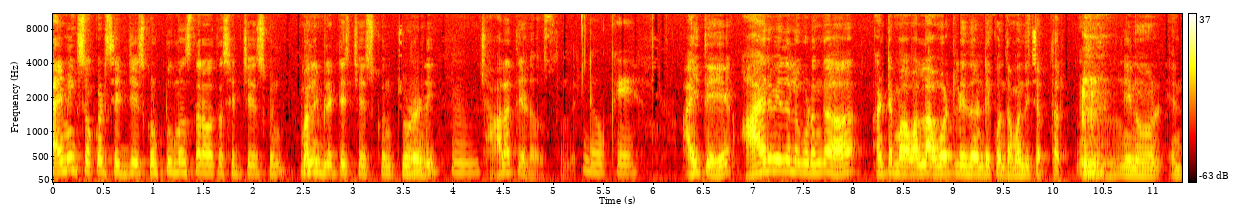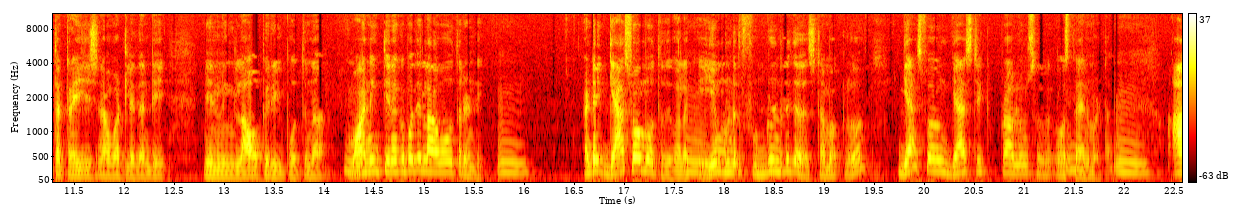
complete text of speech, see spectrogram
టైమింగ్స్ ఒకటి సెట్ చేసుకొని టూ మంత్స్ తర్వాత సెట్ చేసుకొని మళ్ళీ బ్లడ్ టెస్ట్ చేసుకొని చూడండి. చాలా తేడా వస్తుంది. ఓకే. అయితే ఆయుర్వేదంలో కూడా అంటే మా వల్ల అవ్వట్లేదు అండి కొంతమంది చెప్తారు. నేను ఎంత ట్రై చేసినా అవ్వట్లేదండి. నేను లావు పెరిగిపోతున్నా. మార్నింగ్ తినకపోతే లావు అవుతారండి. అంటే గ్యాస్ ఫామ్ అవుతుంది వాళ్ళకి. ఏం ఉండదు ఫుడ్ ఉండదు కదా స్టమక్లో గ్యాస్ ఫామ్ గ్యాస్ట్రిక్ ప్రాబ్లమ్స్ వస్తాయి అనమాట ఆ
